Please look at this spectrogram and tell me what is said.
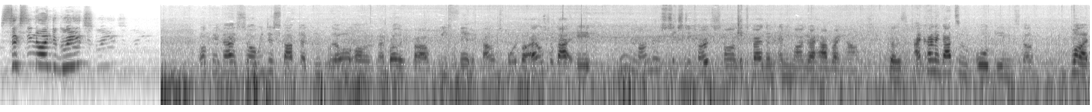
69 degrees? Okay guys, so we just stopped at Goodwill. Um, my brother got Wii Fit balance board, but I also got a monitor, 60 hertz. Um, it's better than any monitor I have right now because I kind of got some old gaming stuff. But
